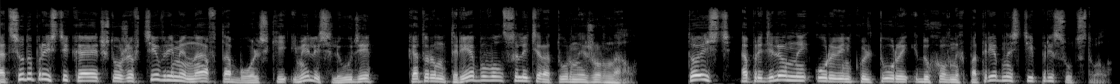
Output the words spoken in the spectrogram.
Отсюда проистекает, что уже в те времена в Тобольске имелись люди, которым требовался литературный журнал, то есть определенный уровень культуры и духовных потребностей присутствовал.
